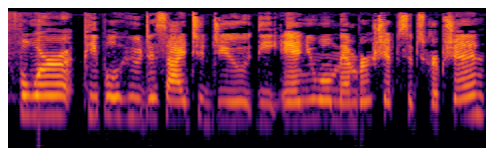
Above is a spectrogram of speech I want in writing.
for people who decide to do the annual membership subscription.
